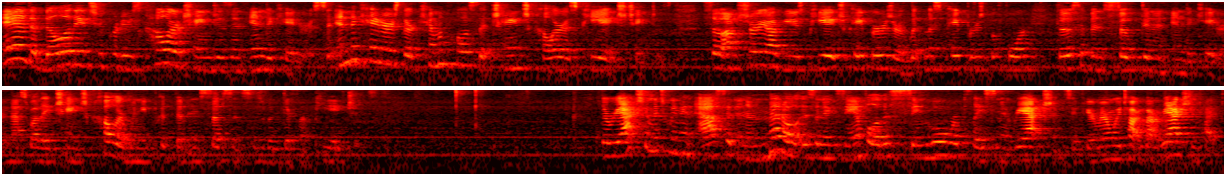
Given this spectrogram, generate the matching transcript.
And ability to produce color changes in indicators. So indicators, they're chemicals that change color as pH changes. So I'm sure y'all have used pH papers or litmus papers before. Those have been soaked in an indicator, and that's why they change color when you put them in substances with different pHs. The reaction between an acid and a metal is an example of a single replacement reaction. So if you remember we talked about reaction types.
